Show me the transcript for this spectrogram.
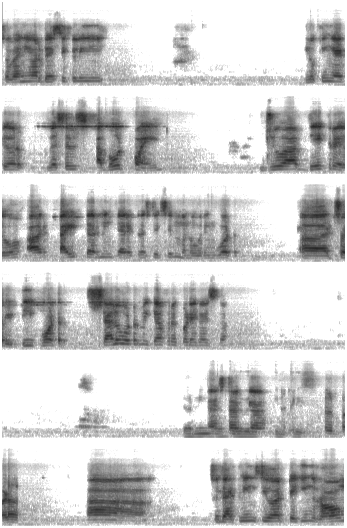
So when you are basically looking at your vessels about point जो आप देख रहे हो are tight turning characteristics in manoeuvring water sorry deep water shallow water में क्या फ़र्क पड़ेगा इसका? Turning Hashtag circle will क्या? increase. बड़ा। Uh, so that means you are taking wrong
